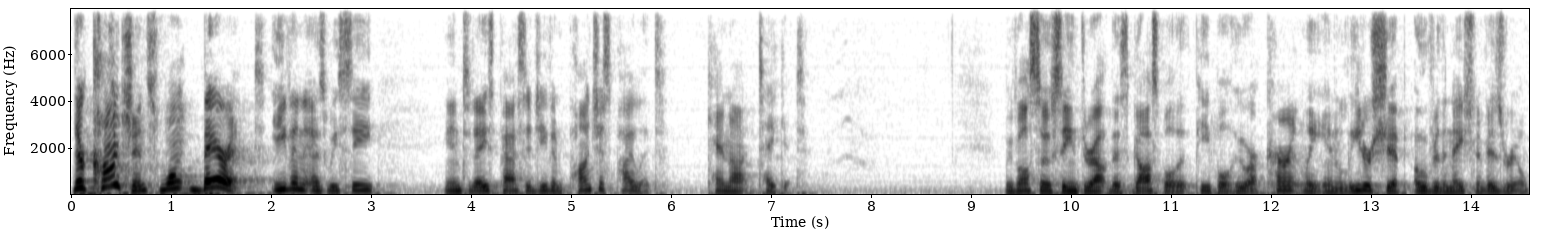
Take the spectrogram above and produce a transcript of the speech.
Their conscience won't bear it. Even as we see in today's passage, even Pontius Pilate cannot take it. We've also seen throughout this gospel that people who are currently in leadership over the nation of Israel,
